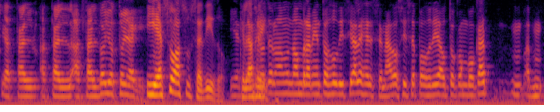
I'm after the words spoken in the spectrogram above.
que hasta el, hasta el, hasta el 2 yo estoy aquí. Y eso ha sucedido. Y en que la- términos de los nombramientos judiciales, el Senado sí se podría autoconvocar mm, mm,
